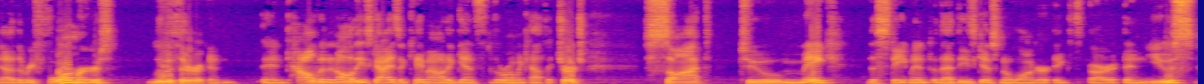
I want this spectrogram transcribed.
Uh, the reformers, Luther and and Calvin and all these guys that came out against the Roman Catholic Church sought to make the statement that these gifts no longer ex- are in use.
